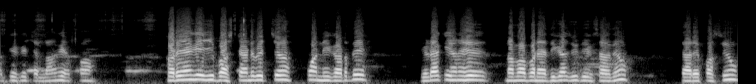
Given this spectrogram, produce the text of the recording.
ਅੱਗੇ ਅੱਗੇ ਚੱਲਾਂਗੇ ਆਪਾਂ। ਖੜਿਆਂਗੇ ਜੀ ਬੱਸ ਸਟੈਂਡ ਵਿੱਚ, ਭਵਾਨੀਗੜ੍ਹ ਦੇ। ਜਿਹੜਾ ਕਿ ਹੁਣ ਇਹ ਨਵਾਂ ਬਣਿਆ ਸੀਗਾ, ਤੁਸੀਂ ਦੇਖ ਸਕਦੇ ਹੋ। ਚਾਰੇ ਪਾਸਿਓਂ।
